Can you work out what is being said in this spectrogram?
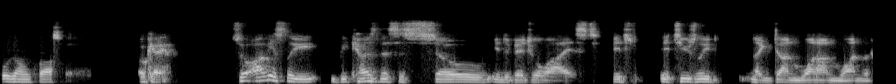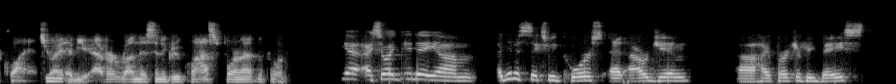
We're going CrossFit. Okay. So obviously, because this is so individualized, it's it's usually like done one on one with clients, right? Mm-hmm. Have you ever run this in a group class format before? Yeah, so I did a um I did a six week course at our gym, uh, hypertrophy based,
